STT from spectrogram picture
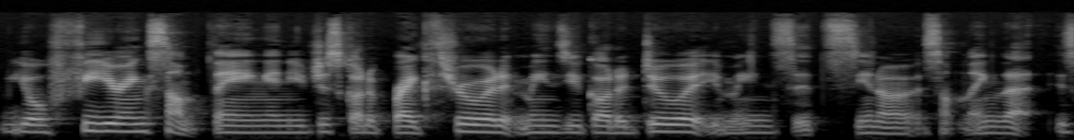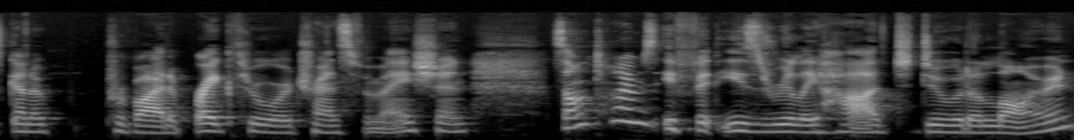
you're fearing something and you've just got to break through it, it means you've got to do it. It means it's you know something that is going to provide a breakthrough or a transformation. Sometimes, if it is really hard to do it alone,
